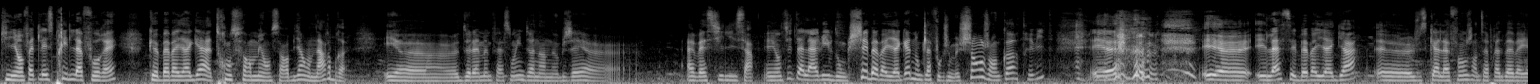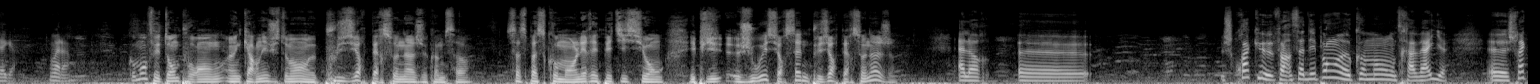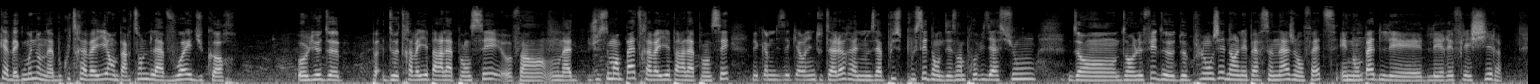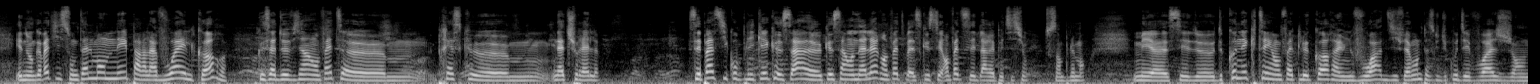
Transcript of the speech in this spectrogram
qui est en fait l'esprit de la forêt que Baba Yaga a transformé en sorbier, en arbre. Et euh, de la même façon, il donne un objet euh, à Vassilissa. Et ensuite, elle arrive donc chez Baba Yaga. Donc là, il faut que je me change encore très vite. Et, euh, et, et là, c'est Baba Yaga. Jusqu'à la fin, j'interprète Baba Yaga. Voilà. Comment fait-on pour en- incarner justement plusieurs personnages comme ça? Ça se passe comment? Les répétitions? Et puis jouer sur scène plusieurs personnages? Alors, je crois que, enfin, ça dépend euh, comment on travaille. Euh, je crois qu'avec Moon, on a beaucoup travaillé en partant de la voix et du corps, au lieu de de travailler par la pensée. Enfin, on a justement pas travaillé par la pensée, mais comme disait Caroline tout à l'heure, elle nous a plus poussé dans des improvisations, dans, dans le fait de, de plonger dans les personnages en fait, et non pas de les, de les réfléchir. Et donc en fait, ils sont tellement menés par la voix et le corps que ça devient en fait euh, presque euh, naturel c'est pas si compliqué que ça euh, que ça en a l'air en fait parce que c'est en fait c'est de la répétition tout simplement. Mais euh, c'est de, de connecter en fait le corps à une voix différente parce que du coup des voix j'en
